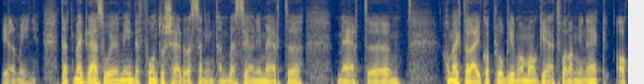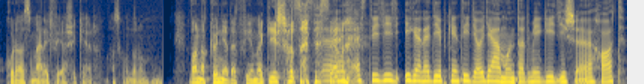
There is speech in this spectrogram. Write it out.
élmény. Tehát megrázó élmény, de fontos erről szerintem beszélni, mert, mert ha megtaláljuk a probléma magját valaminek, akkor az már egy fél siker, azt gondolom. Vannak könnyedebb filmek is, hozzáteszem. Ezt, ezt így, így, igen, egyébként így, ahogy elmondtad, még így is hat.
